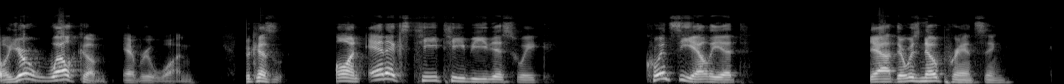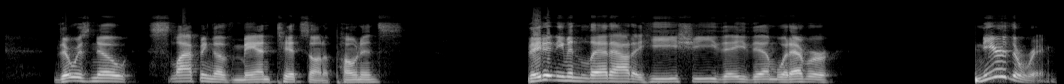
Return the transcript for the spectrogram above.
Well, you're welcome, everyone, because on NXT TV this week, Quincy Elliott, yeah, there was no prancing. There was no slapping of man tits on opponents. They didn't even let out a he, she, they, them, whatever near the ring.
